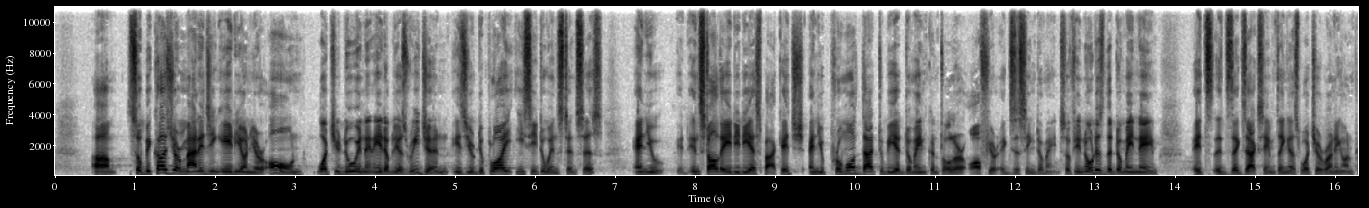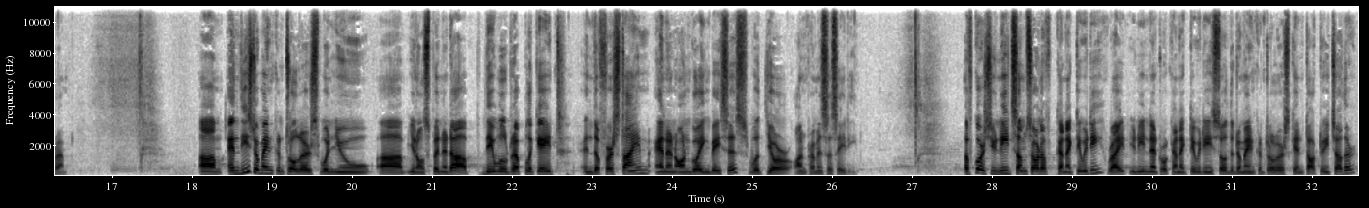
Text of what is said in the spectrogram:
Um, so because you're managing AD on your own, what you do in an AWS region is you deploy EC2 instances and you install the ADDS package, and you promote that to be a domain controller of your existing domain. So if you notice the domain name, it's, it's the exact same thing as what you're running on-prem. Um, and these domain controllers, when you, uh, you know, spin it up, they will replicate in the first time and an ongoing basis with your on-premises AD. Of course, you need some sort of connectivity, right? You need network connectivity so the domain controllers can talk to each other.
